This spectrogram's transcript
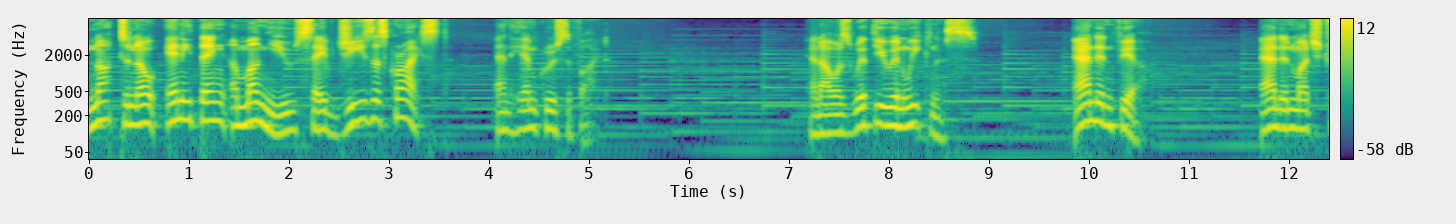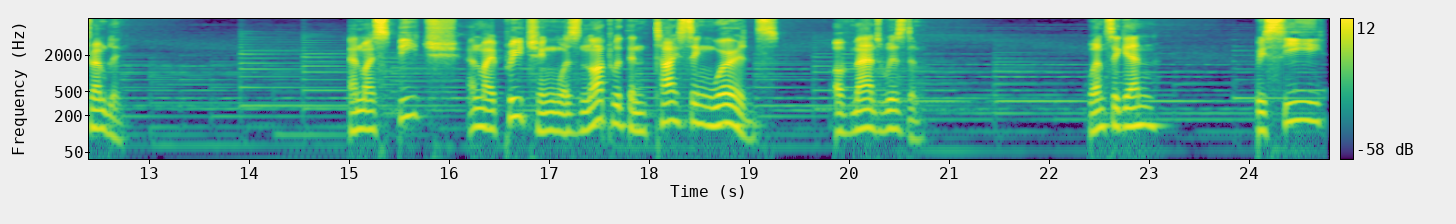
not to know anything among you save Jesus Christ and Him crucified. And I was with you in weakness, and in fear, and in much trembling. And my speech and my preaching was not with enticing words of man's wisdom. Once again, we see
